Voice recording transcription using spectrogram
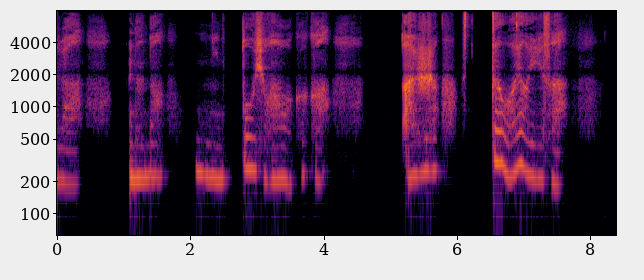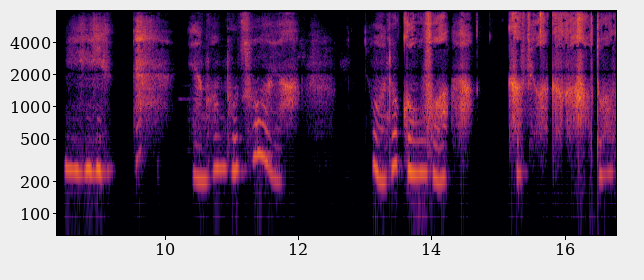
这？难道你不喜欢我哥哥，而是对我有意思？嗯 眼光不错呀，我的功夫可比我哥哥好多了。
